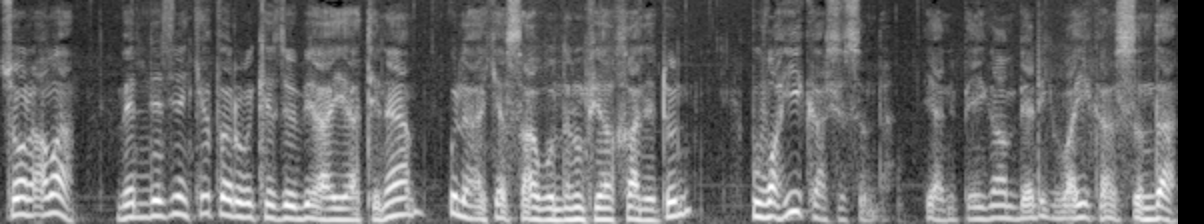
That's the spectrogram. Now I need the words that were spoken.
Sonra ama vellezine keferu ve kezzebu bi ayatina ulaike sabunların fiyâ halidun bu vahiy karşısında yani peygamberlik vahiy karşısında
